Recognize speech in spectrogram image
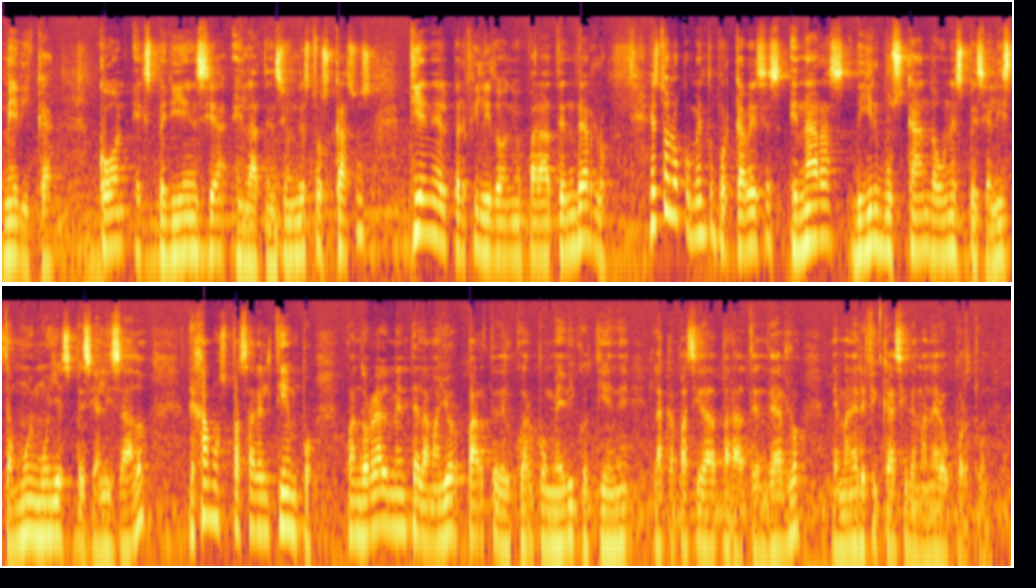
médica con experiencia en la atención de estos casos tiene el perfil idóneo para atenderlo. Esto lo comento porque a veces en aras de ir buscando a un especialista muy muy especializado, dejamos pasar el tiempo cuando realmente la mayor parte del cuerpo médico tiene la capacidad para atenderlo de manera eficaz y de manera oportuna.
